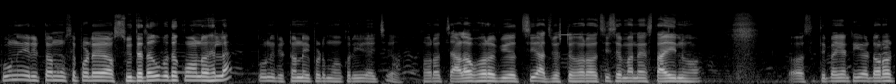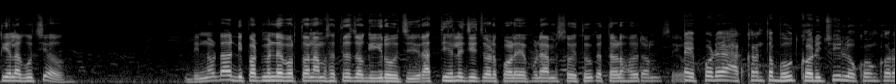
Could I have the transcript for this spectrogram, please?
ପୁଣି ରିଟର୍ନ ସେପଟେ ଅସୁବିଧା ତାକୁ ବୋଧେ କ'ଣ ହେଲା ପୁଣି ରିଟର୍ନ ଏପଟେ ମୁହଁ କରିକି ଯାଇଛି ଆଉ। ଘର ଚାଳ ଘର ବି ଅଛି ଆଜବେଷ୍ଟ ଘର ଅଛି ସେମାନେ ସ୍ଥାୟୀ ନୁହଁ। ତ ସେଥିପାଇଁ ଟିକେ ଡର ଟିକେ ଲାଗୁଛି ଆଉ। ଦିନଟା ଡିପାର୍ଟମେଣ୍ଟ ବର୍ତ୍ତମାନ ଆମ ସେଥିରେ ଜଗିକି ରହୁଛି। ରାତି ହେଲେ ଯିଏ ଯୁଆଡ଼େ ପଳେଇ ପୁଣି ଆମେ ଶୋଇଥିବୁ କେତେବେଳେ ହଇରାଣ ସେ ଏପଟେ ଆକ୍ରାନ୍ତ ବହୁତ କରିଛି ଲୋକଙ୍କର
